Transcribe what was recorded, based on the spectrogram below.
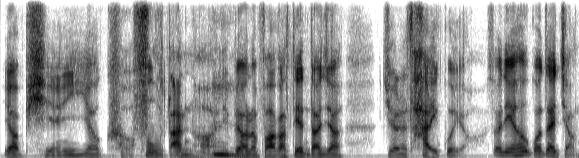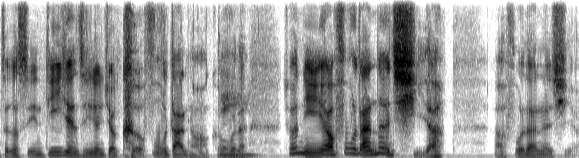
要便宜，要可负担啊。你不要能发个电，大家觉得太贵啊。所以联合国在讲这个事情，第一件事情叫可负担啊，可负担。说你要负担得起啊，啊，负担得起啊。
